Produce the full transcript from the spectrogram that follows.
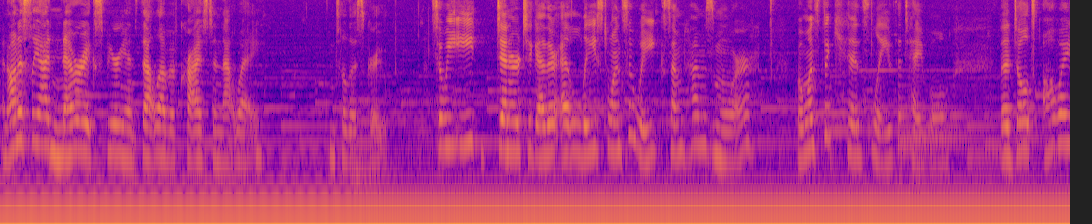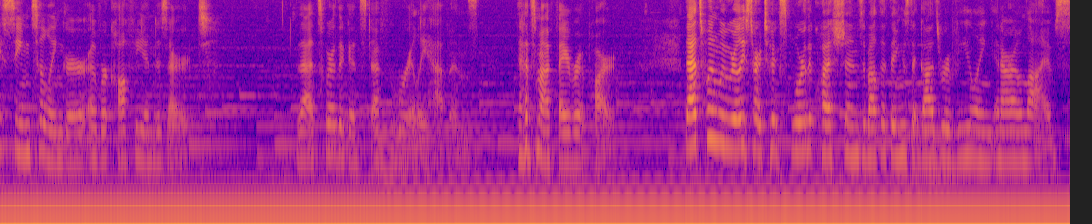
And honestly, I never experienced that love of Christ in that way until this group. So we eat dinner together at least once a week, sometimes more. But once the kids leave the table, the adults always seem to linger over coffee and dessert. That's where the good stuff really happens. That's my favorite part. That's when we really start to explore the questions about the things that God's revealing in our own lives.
